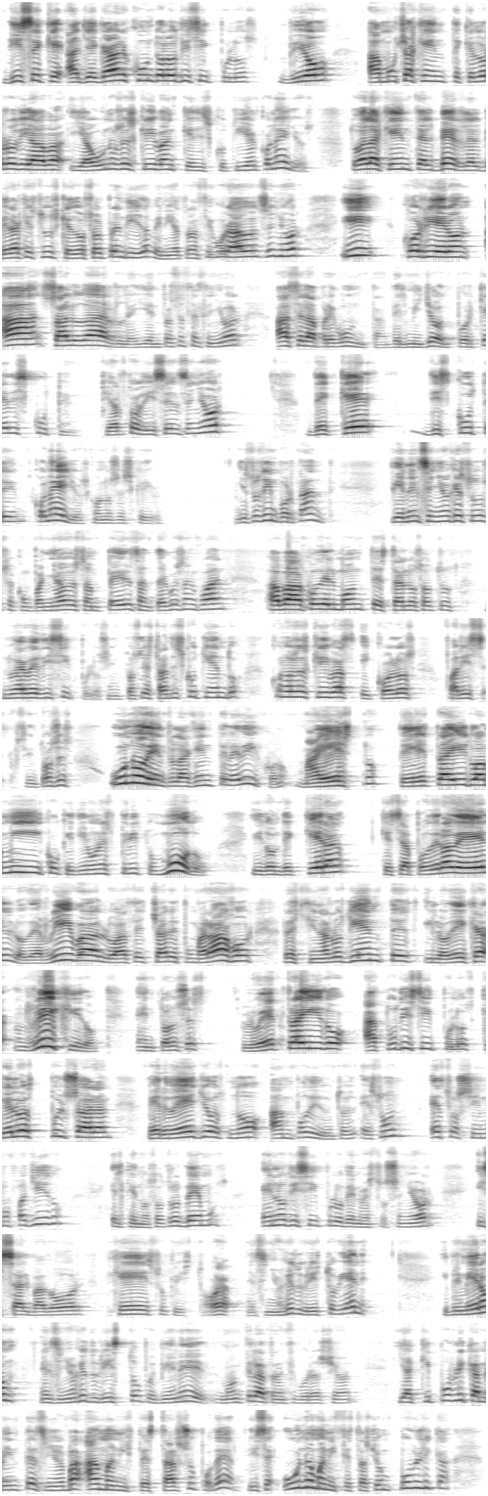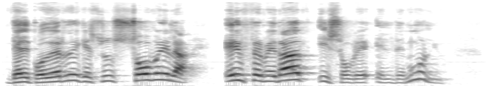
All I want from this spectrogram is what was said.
Dice que al llegar junto a los discípulos, vio a mucha gente que lo rodeaba y a unos escriban que discutían con ellos. Toda la gente al verle, al ver a Jesús, quedó sorprendida, venía transfigurado el Señor y corrieron a saludarle. Y entonces el Señor hace la pregunta del millón, ¿por qué discuten? ¿Cierto? Dice el Señor, ¿de qué discuten con ellos, con los escribas? Y esto es importante. Viene el Señor Jesús acompañado de San Pedro, Santiago y San Juan. Abajo del monte están los otros nueve discípulos. Entonces están discutiendo con los escribas y con los fariseos. Entonces uno de entre la gente le dijo. Maestro, te he traído a mi hijo que tiene un espíritu mudo y donde quiera que se apodera de él, lo derriba, lo hace echar espumarajos, rechinar los dientes y lo deja rígido. Entonces lo he traído a tus discípulos que lo expulsaran, pero ellos no han podido. Entonces es un exorcismo fallido el que nosotros vemos en los discípulos de nuestro Señor y Salvador Jesucristo. Ahora, el Señor Jesucristo viene. Y primero, el Señor Jesucristo pues viene del monte de la transfiguración y aquí públicamente el Señor va a manifestar su poder. Dice, una manifestación pública del poder de Jesús sobre la enfermedad y sobre el demonio.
